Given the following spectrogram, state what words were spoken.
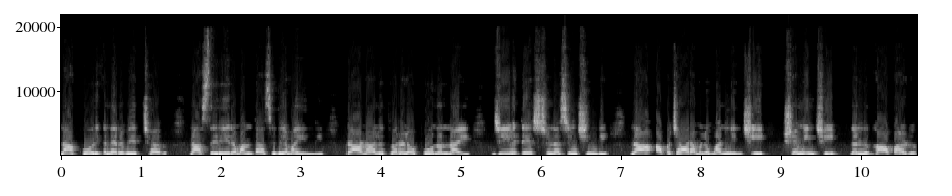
నా కోరిక నెరవేర్చారు. నా శరీరం అంతా శిథిలమైంది. ప్రాణాలు త్వరలో పోనున్నాయి. జీవితేష్ట నశించింది. నా అపచారములు మన్నించి క్షమించి నన్ను కాపాడు.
